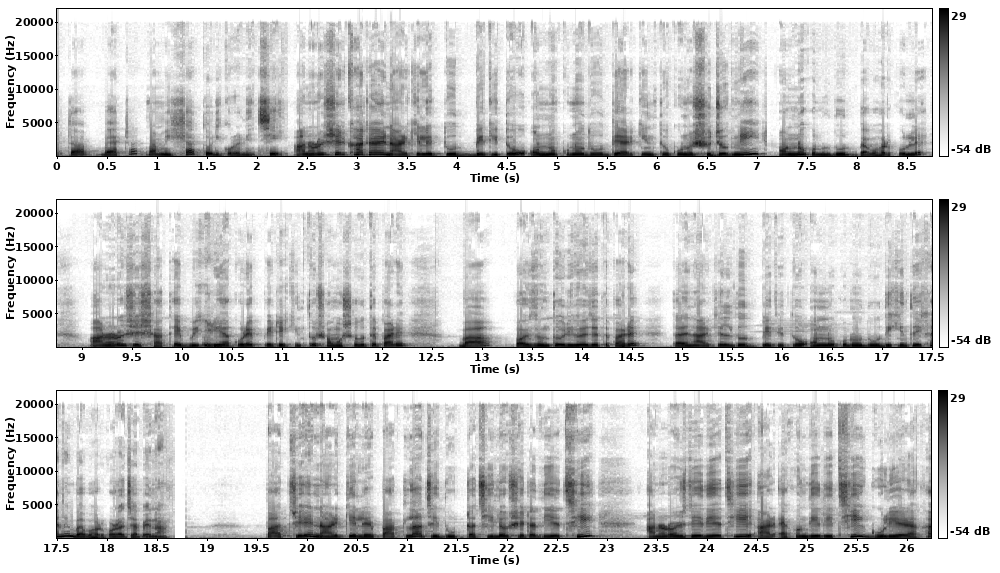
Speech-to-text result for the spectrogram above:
একটা ব্যাটার বা মিক্সার তৈরি করে নিচ্ছি। আনারসের খাটায় নারকেলের দুধ ব্যতীত অন্য কোনো দুধ দেওয়ার কিন্তু কোনো সুযোগ নেই। অন্য কোনো দুধ ব্যবহার করলে আনারসের সাথে বিক্রিয়া করে পেটে কিন্তু সমস্যা হতে পারে বা পয়জন তৈরি হয়ে যেতে পারে, তাই নারকেল দুধ ব্যতীত অন্য কোনো দুধই কিন্তু এখানে ব্যবহার করা যাবে না। পাত্রে নারকেলের পাতলা যে দুধটা ছিল সেটা দিয়েছি, আনারস দিয়ে দিয়েছি, আর এখন দিয়ে দিচ্ছি গুলিয়ে রাখা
